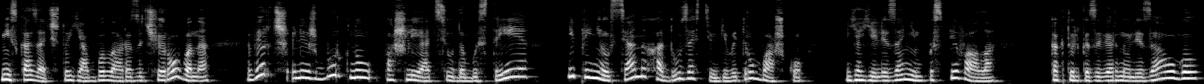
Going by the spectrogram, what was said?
Не сказать, что я была разочарована, Вердж лишь буркнул «пошли отсюда быстрее» и принялся на ходу застегивать рубашку. Я еле за ним поспевала. Как только завернули за угол,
